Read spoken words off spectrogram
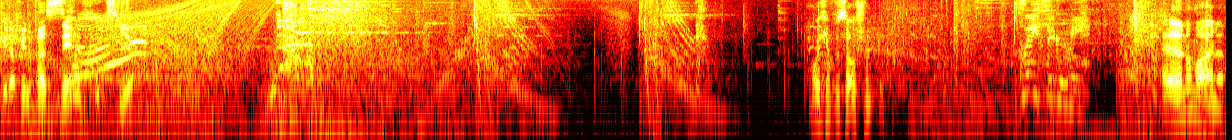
Geht auf jeden Fall sehr fix hier. Oh, ich habe das auch schon. Hey, da ist nochmal einer.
